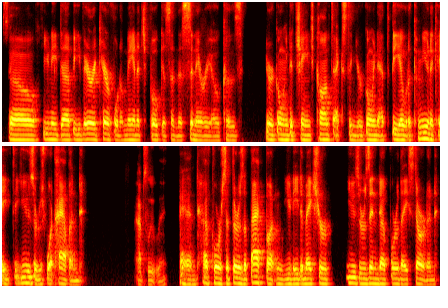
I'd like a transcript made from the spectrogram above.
So you need to be very careful to manage focus in this scenario because you're going to change context and you're going to have to be able to communicate to users what happened. Absolutely. And of course, if there's a back button, you need to make sure users end up where they started.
